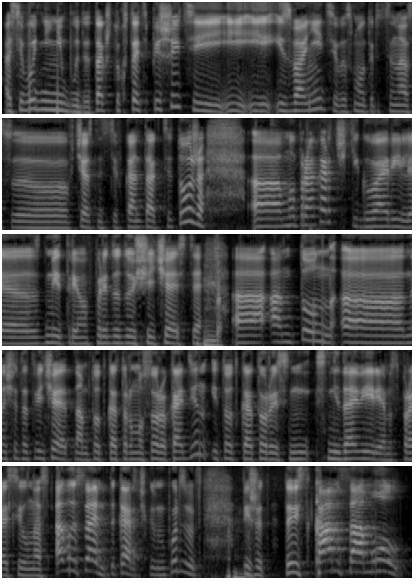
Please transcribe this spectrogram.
а сегодня не будет. Так что, кстати, пишите и, и, и звоните. Вы смотрите нас, э, в частности, ВКонтакте тоже. А, мы про карточки говорили с Дмитрием в предыдущей части. Да. А, Антон а, значит, отвечает нам, тот, которому 41, и тот, который с, с недоверием спросил нас, а вы сами-то карточками пользуетесь? Пишет, то есть комсомол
